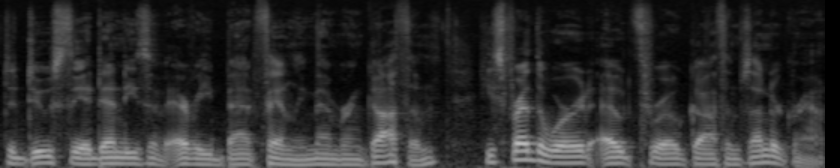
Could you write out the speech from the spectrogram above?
deduced the identities of every Bat family member in Gotham, he spread the word out throughout Gotham's underground.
